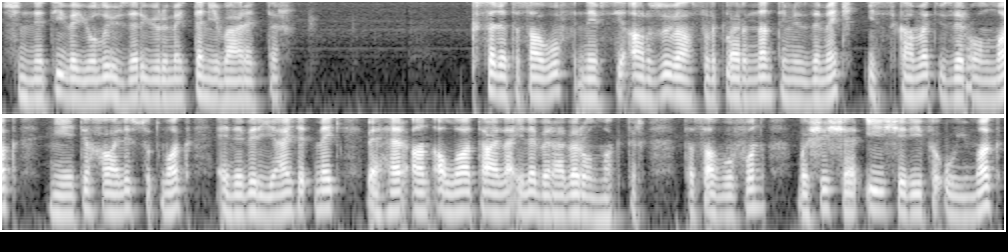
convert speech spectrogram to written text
sünneti ve yolu üzere yürümekten ibarettir. Kısaca tasavvuf, nefsi arzu ve hastalıklarından temizlemek, istikamet üzere olmak, niyeti halis tutmak, edebe riayet etmek ve her an allah Teala ile beraber olmaktır. Tasavvufun başı şer'i şerife uymak,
